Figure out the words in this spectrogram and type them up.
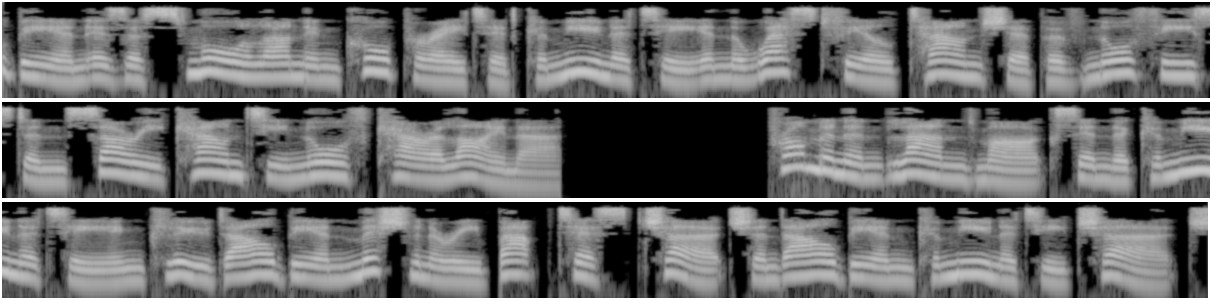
Albion is a small unincorporated community in the Westfield Township of northeastern Surry County, North Carolina. Prominent landmarks in the community include Albion Missionary Baptist Church and Albion Community Church.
